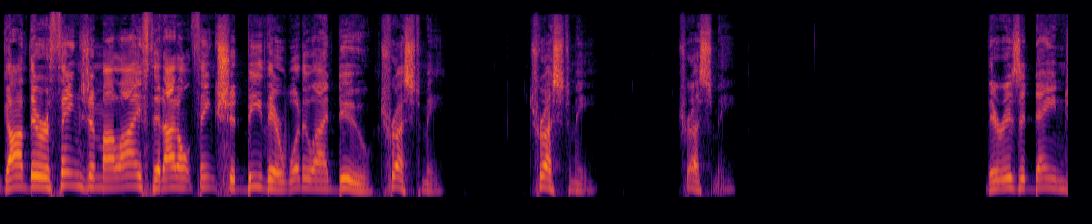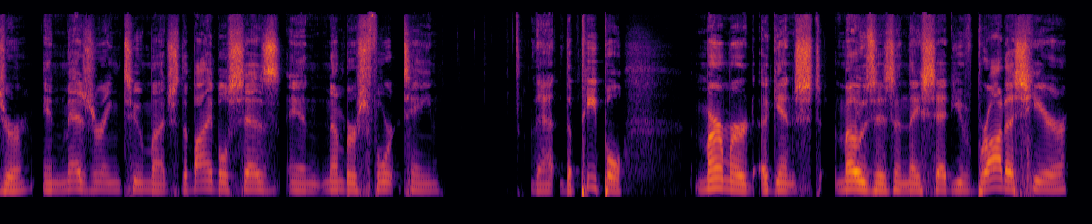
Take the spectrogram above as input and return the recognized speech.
God, there are things in my life that I don't think should be there. What do I do? Trust me. Trust me. Trust me. There is a danger in measuring too much. The Bible says in Numbers 14 that the people murmured against Moses and they said, You've brought us here,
